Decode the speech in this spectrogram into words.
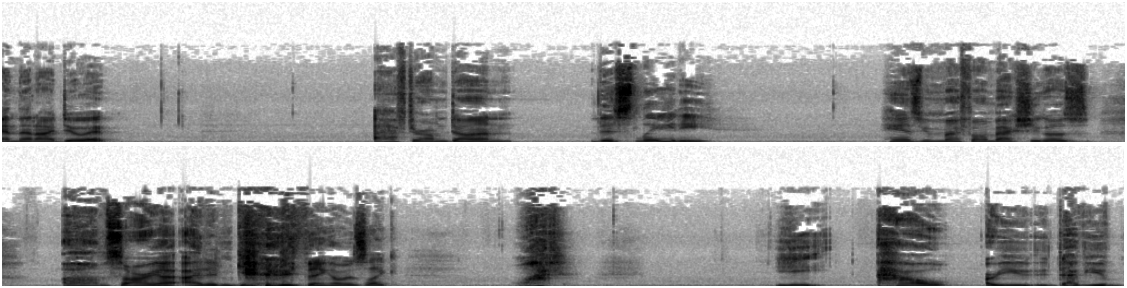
and then I do it. After I'm done, this lady hands me my phone back. She goes, oh, I'm sorry, I, I didn't get anything. I was like, what? You, how are you? Have you,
